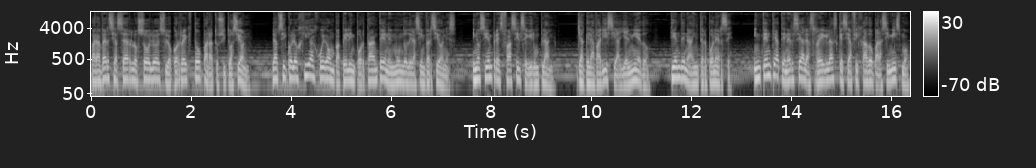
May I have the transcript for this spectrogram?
para ver si hacerlo solo es lo correcto para tu situación. La psicología juega un papel importante en el mundo de las inversiones, y no siempre es fácil seguir un plan, ya que la avaricia y el miedo tienden a interponerse. Intente atenerse a las reglas que se ha fijado para sí mismo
